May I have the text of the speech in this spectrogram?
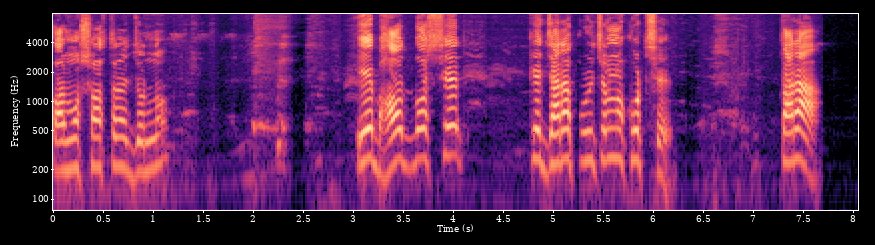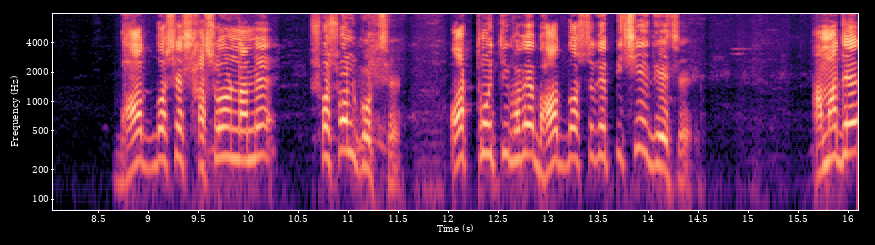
কর্মসংস্থানের জন্য এ ভারতবর্ষের কে যারা পরিচালনা করছে তারা ভারতবর্ষের শাসনের নামে শোষণ করছে। অর্থনৈতিকভাবে ভারতবর্ষকে পিছিয়ে দিয়েছে। আমাদের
